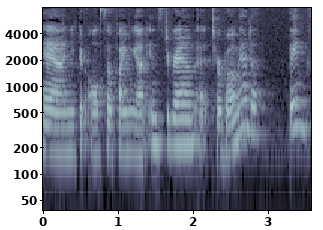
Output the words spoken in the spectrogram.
and you can also find me on Instagram at Turbo Amanda. Thanks.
